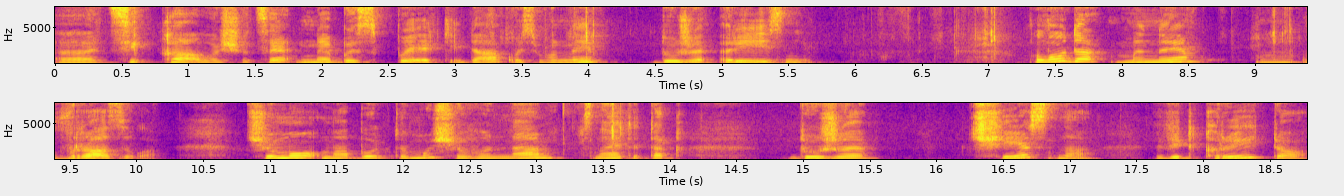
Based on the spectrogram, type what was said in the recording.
е, цікаво, що це небезпеки. Да? Ось вони дуже різні. Колода мене вразила. Чому? Мабуть, тому що вона, знаєте, так дуже чесно, відкрито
